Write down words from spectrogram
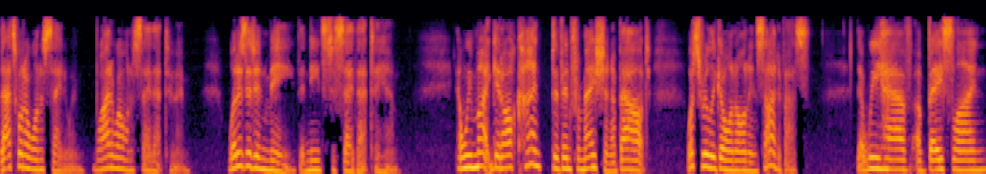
that's what I want to say to him. Why do I want to say that to him? What is it in me that needs to say that to him? And we might get all kinds of information about what's really going on inside of us. That we have a baseline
